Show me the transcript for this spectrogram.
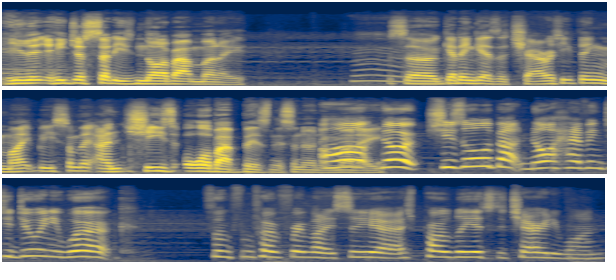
He li- he just said he's not about money. So getting it as a charity thing might be something. And she's all about business and earning Oh money. no, she's all about not having to do any work for, for, for free money. So yeah, it's probably it's the charity one.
